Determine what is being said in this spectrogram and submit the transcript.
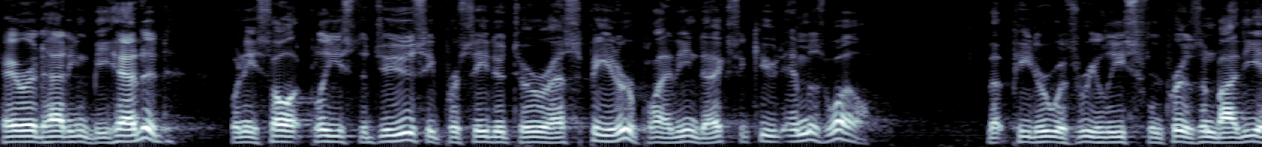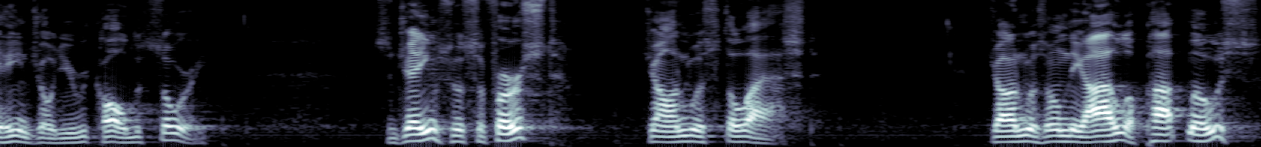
Herod had him beheaded. When he saw it pleased the Jews, he proceeded to arrest Peter, planning to execute him as well. But Peter was released from prison by the angel. You recall the story. So James was the first, John was the last. John was on the Isle of Patmos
